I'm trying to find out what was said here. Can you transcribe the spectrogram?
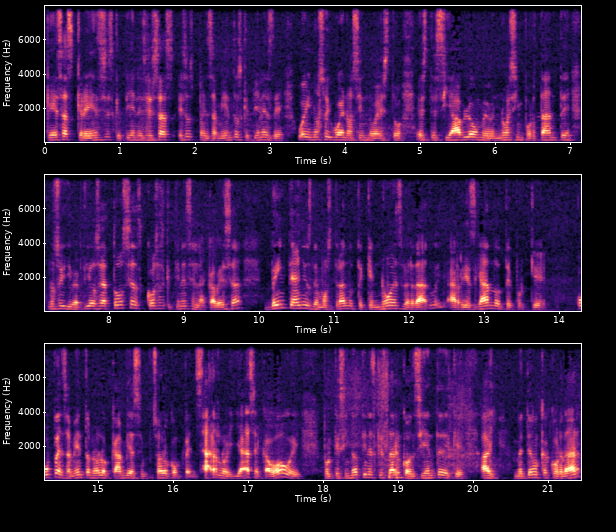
que esas creencias que tienes, esas, esos pensamientos que tienes de, güey, no soy bueno haciendo esto, este, si hablo me, no es importante, no soy divertido, o sea, todas esas cosas que tienes en la cabeza, 20 años demostrándote que no es verdad, güey, arriesgándote porque un pensamiento no lo cambias solo con pensarlo y ya se acabó, güey. Porque si no tienes que estar consciente de que, ay, me tengo que acordar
